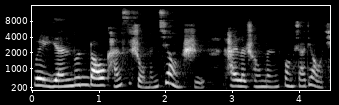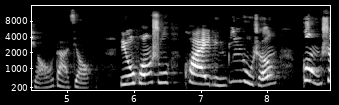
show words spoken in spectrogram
魏延抡刀砍死守门将士，开了城门，放下吊桥，大叫。刘皇叔，快领兵入城，共杀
